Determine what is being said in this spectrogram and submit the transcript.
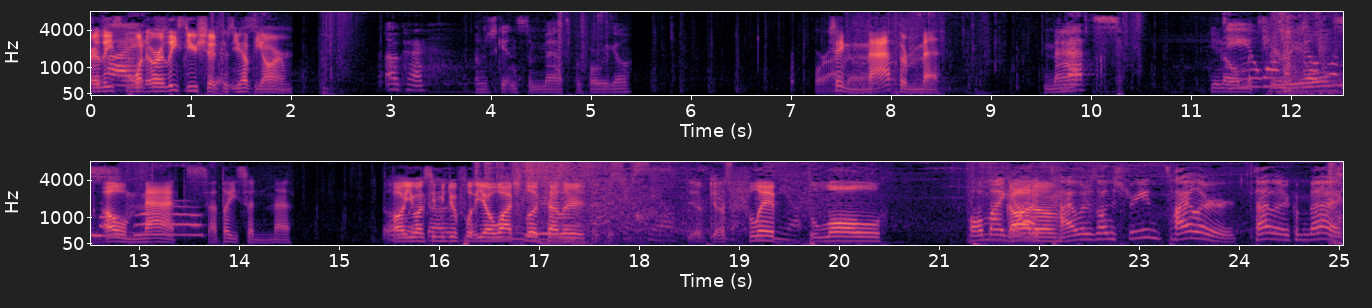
Or at least Nice. one, or at least you should because you have the arm. Okay. I'm just getting some math before we go. Before Say go. math or meth? Maths. You know, Do you wanna materials. Oh, Meth. mats. I thought you said meth. Oh, oh my you want to see me do flip? Yo, watch, look, Tyler. Just flip, lol. Oh my Got god, him. Tyler's on stream? Tyler! Tyler, come back!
